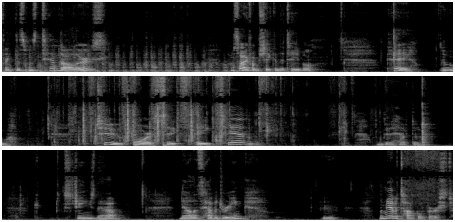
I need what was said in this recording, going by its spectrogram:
Looks like this one's $10. I'm sorry if I'm shaking the table. Okay, ooh, two, four, six, eight, ten. I'm gonna have to exchange that. Now let's have a drink. Ooh. Let me have a taco first.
